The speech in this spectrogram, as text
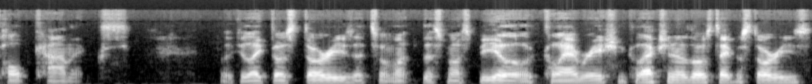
pulp comics. So if you like those stories, that's what this must be a little collaboration collection of those type of stories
